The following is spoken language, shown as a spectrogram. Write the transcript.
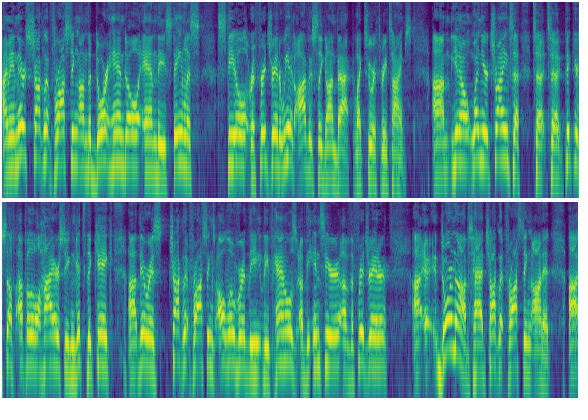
I mean, there's chocolate frosting on the door handle and the stainless steel refrigerator. We had obviously gone back like two or three times. Um, you know, when you're trying to, to, to, pick yourself up a little higher so you can get to the cake, uh, there was chocolate frostings all over the, the panels of the interior of the refrigerator. Uh, doorknobs had chocolate frosting on it. Uh,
